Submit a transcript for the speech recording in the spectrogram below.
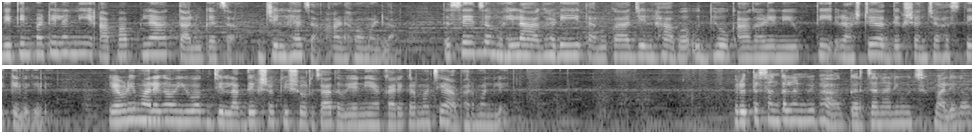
नितीन पाटील यांनी आपापल्या तालुक्याचा जिल्ह्याचा आढावा मांडला. तसेच महिला आघाडी तालुका जिल्हा व उद्योग आघाडी नियुक्ती राष्ट्रीय अध्यक्षांच्या हस्ते केले गेले. यावेळी मालेगाव युवक जिल्हाध्यक्ष किशोर जाधव यांनी या कार्यक्रमाचे आभार मानले. वृत्तसंकलन विभाग गर्जना न्यूज मालेगाव.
